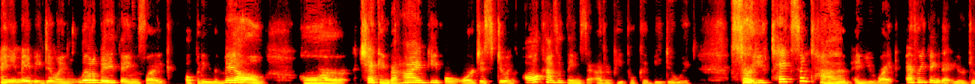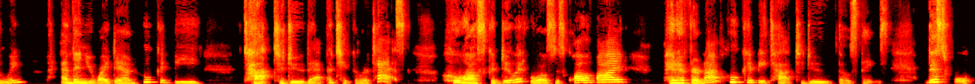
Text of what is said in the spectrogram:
And you may be doing little bitty things like opening the mail or checking behind people or just doing all kinds of things that other people could be doing. So you take some time and you write everything that you're doing, and then you write down who could be taught to do that particular task. Who else could do it? Who else is qualified? And if they're not, who could be taught to do those things? This will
